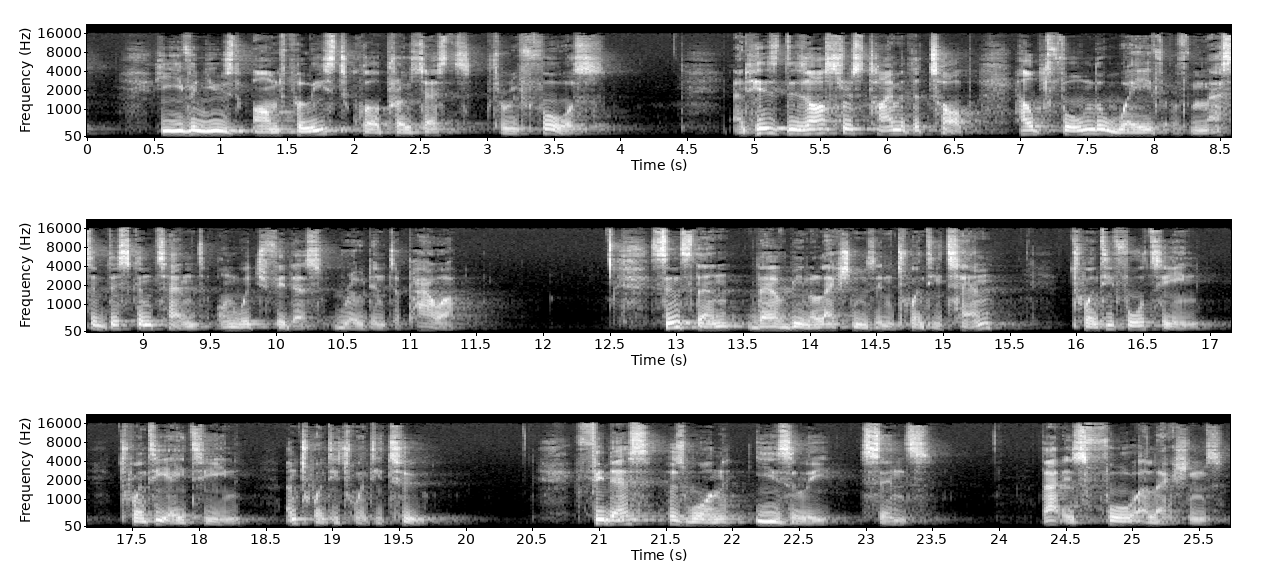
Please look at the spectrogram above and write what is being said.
He even used armed police to quell protests through force and his disastrous time at the top helped form the wave of massive discontent on which Fidesz rode into power. Since then, there have been elections in 2010, 2014, 2018, and 2022. Fidesz has won easily since. That is four elections.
